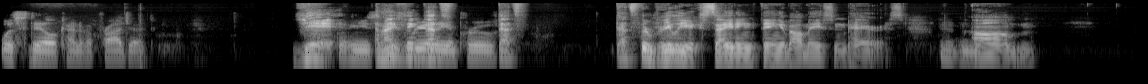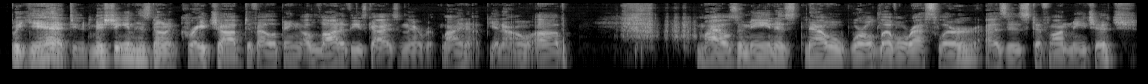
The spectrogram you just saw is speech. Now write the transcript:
was still kind of a project. Yeah, so he's, and he's I think really that's, improved. That's that's the really exciting thing about Mason Parris. Mm-hmm. Um, but yeah, dude, Michigan has done a great job developing a lot of these guys in their lineup. You know, uh, Myles Amine is now a world level wrestler, as is Stevan Micic.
